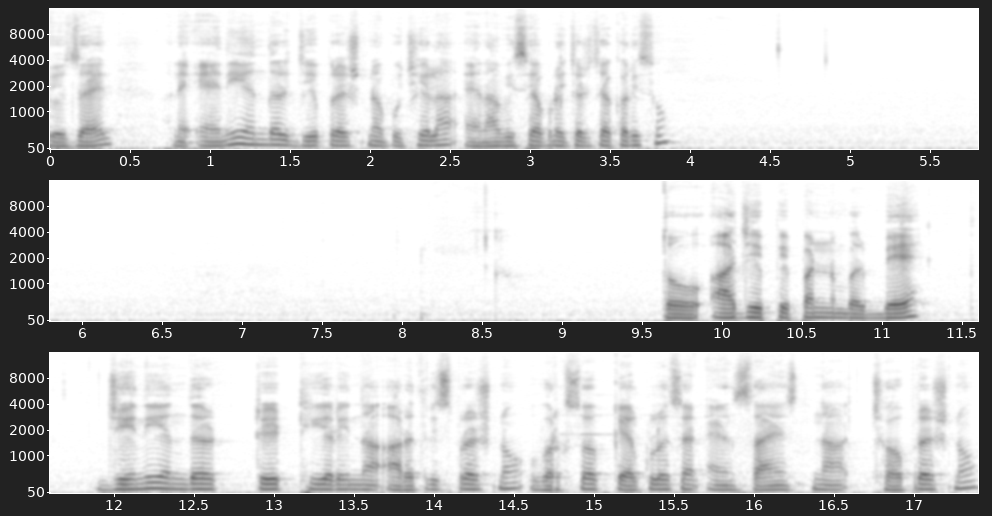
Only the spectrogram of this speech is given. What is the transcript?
યોજાયેલ અને એની અંદર જે પ્રશ્ન પૂછેલા એના વિશે આપણે ચર્ચા કરીશું. તો આજે પેપર નંબર બે, જેની અંદર ટ્રેડ થિયરીના આડત્રીસ પ્રશ્નો, વર્કશોપ, કેલ્ક્યુલેશન એન્ડ સાયન્સના છ પ્રશ્નો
